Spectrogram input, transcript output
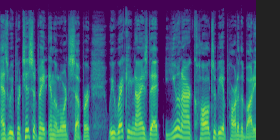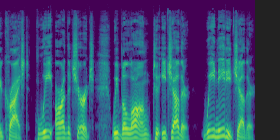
As we participate in the Lord's Supper, we recognize that you and I are called to be a part of the body of Christ. We are the church. We belong to each other. We need each other.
